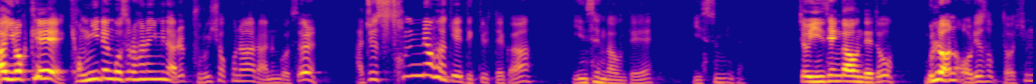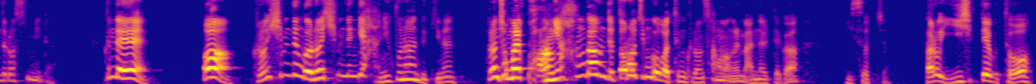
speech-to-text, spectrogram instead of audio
아 이렇게 격리된 곳으로 하나님이 나를 부르셨구나라는 것을 아주 선명하게 느낄 때가 인생 가운데 있습니다. 저 인생 가운데도 물론 어려서부터 힘들었습니다. 근데 어 그런 힘든 거는 힘든 게 아니구나 느끼는 그런 정말 광야 한가운데 떨어진 것 같은 그런 상황을 만날 때가 있었죠. 바로 20대부터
